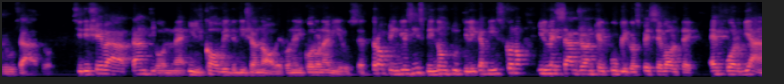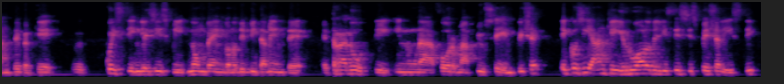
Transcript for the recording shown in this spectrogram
usato. Si diceva tanti con il Covid-19, con il coronavirus. Troppi inglesismi, non tutti li capiscono. Il messaggio anche il pubblico spesse volte è fuorviante perché eh, questi inglesismi non vengono debitamente eh, tradotti in una forma più semplice e così anche il ruolo degli stessi specialisti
